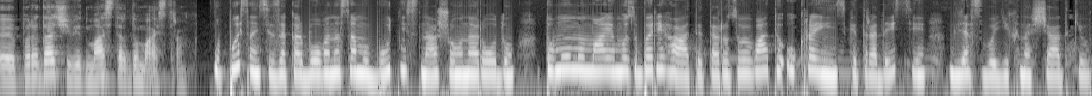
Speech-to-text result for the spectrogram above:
е, передачі від майстра до майстра. У писанці закарбована самобутність нашого народу, тому ми маємо зберігати та розвивати українські традиції для своїх нащадків.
